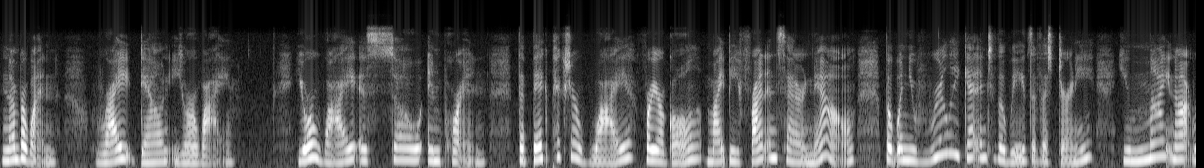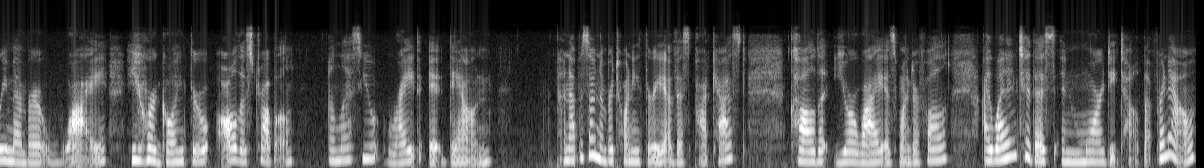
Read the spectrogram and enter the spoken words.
Number one, write down your why. Your why is so important. The big picture why for your goal might be front and center now, but when you really get into the weeds of this journey, you might not remember why you are going through all this trouble unless you write it down. On episode number 23 of this podcast, called Your Why is Wonderful, I went into this in more detail, but for now,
